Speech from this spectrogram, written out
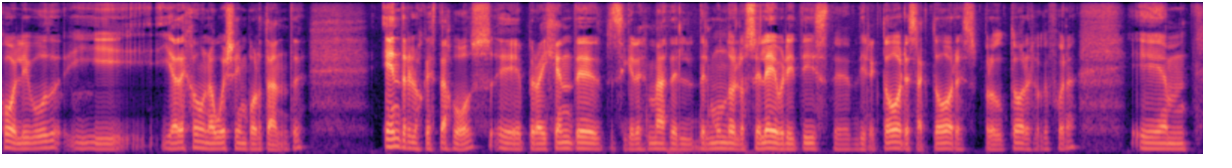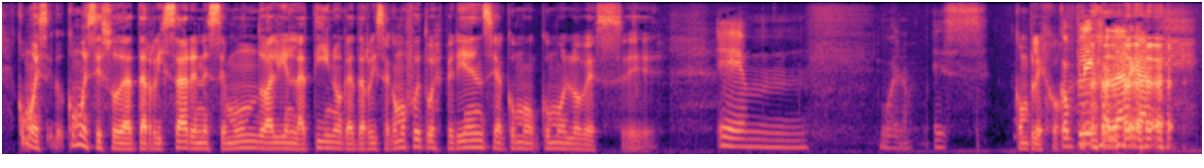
Hollywood y, ha dejado una huella importante. Entre los que estás vos, eh, pero hay gente, si querés, más del, mundo de los celebrities, de directores, actores, productores, lo que fuera. Em, ¿cómo, es, ¿Cómo es eso de aterrizar en ese mundo, alguien latino que aterriza? ¿Cómo fue tu experiencia? ¿Cómo, cómo lo ves? Eh, em, bueno, es... Complejo. Complejo, larga.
